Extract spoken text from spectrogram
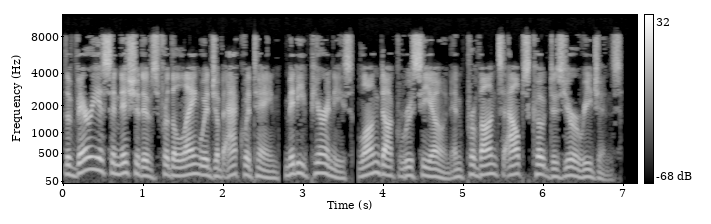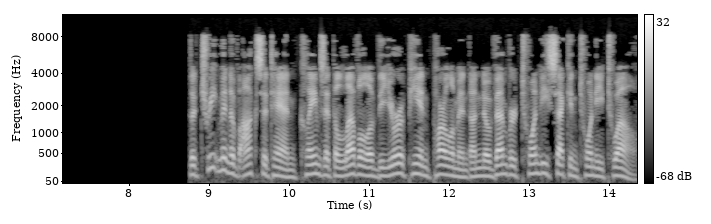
The various initiatives for the language of Aquitaine, Midi-Pyrenees, Languedoc-Roussillon and Provence-Alpes-Côte d'Azur regions. The treatment of Occitan claims at the level of the European Parliament on November 22, 2012.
